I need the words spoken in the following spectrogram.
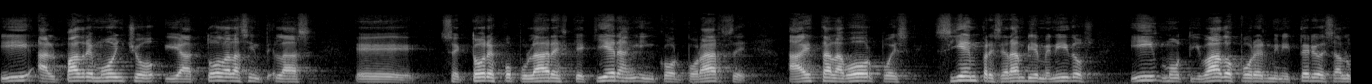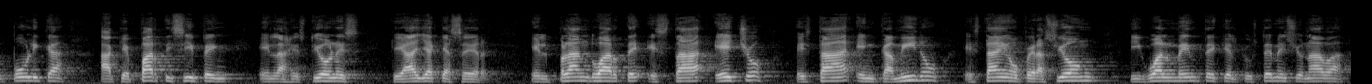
y al Padre Moncho y a todas las, eh, sectores populares que quieran incorporarse a esta labor, pues siempre serán bienvenidos y motivados por el Ministerio de Salud Pública a que participen en las gestiones que haya que hacer. El Plan Duarte está hecho, está en camino, está en operación, igualmente que el que usted mencionaba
